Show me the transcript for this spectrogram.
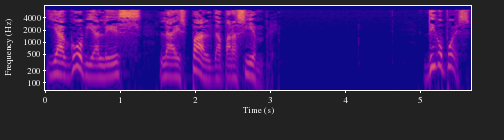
y agóbiales la espalda para siempre. Digo pues,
